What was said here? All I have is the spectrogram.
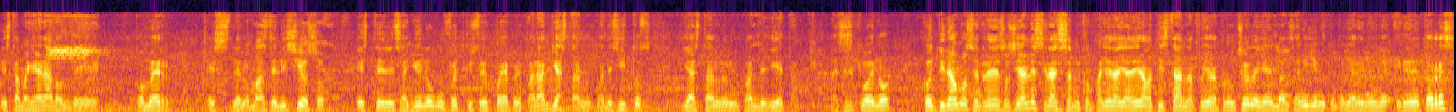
esta mañana donde comer es de lo más delicioso, este desayuno buffet que usted puede preparar, ya están los panecitos, ya está el pan de dieta. Así es que bueno, continuamos en redes sociales, gracias a mi compañera Yadira Batista en apoyo a la producción, allá en Manzanillo, mi compañera Irene, Torres,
